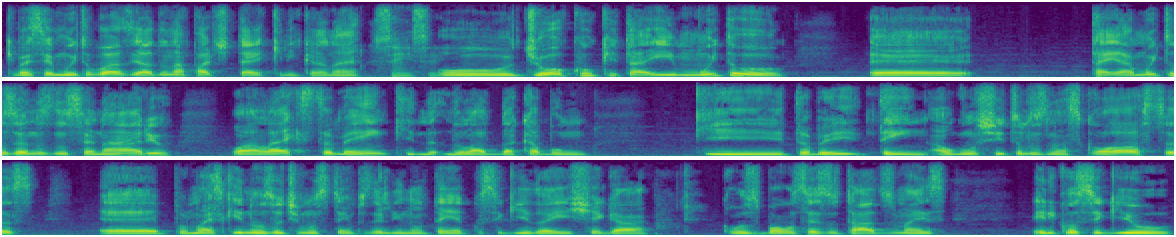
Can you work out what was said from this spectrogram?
que vai ser muito baseado na parte técnica, né? Sim, sim. O Joko, que tá aí muito. É, tá aí há muitos anos no cenário. O Alex também, que do lado da Kabum, que também tem alguns títulos nas costas. É, por mais que nos últimos tempos ele não tenha conseguido aí chegar com os bons resultados, mas ele conseguiu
